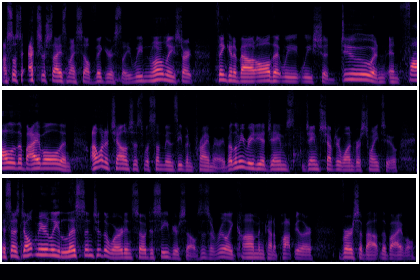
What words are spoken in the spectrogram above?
I'm supposed to exercise myself vigorously. We normally start thinking about all that we, we should do and, and follow the Bible. And I want to challenge this with something that's even primary. But let me read you James, James chapter 1, verse 22. It says, Don't merely listen to the word and so deceive yourselves. This is a really common, kind of popular verse about the Bible.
